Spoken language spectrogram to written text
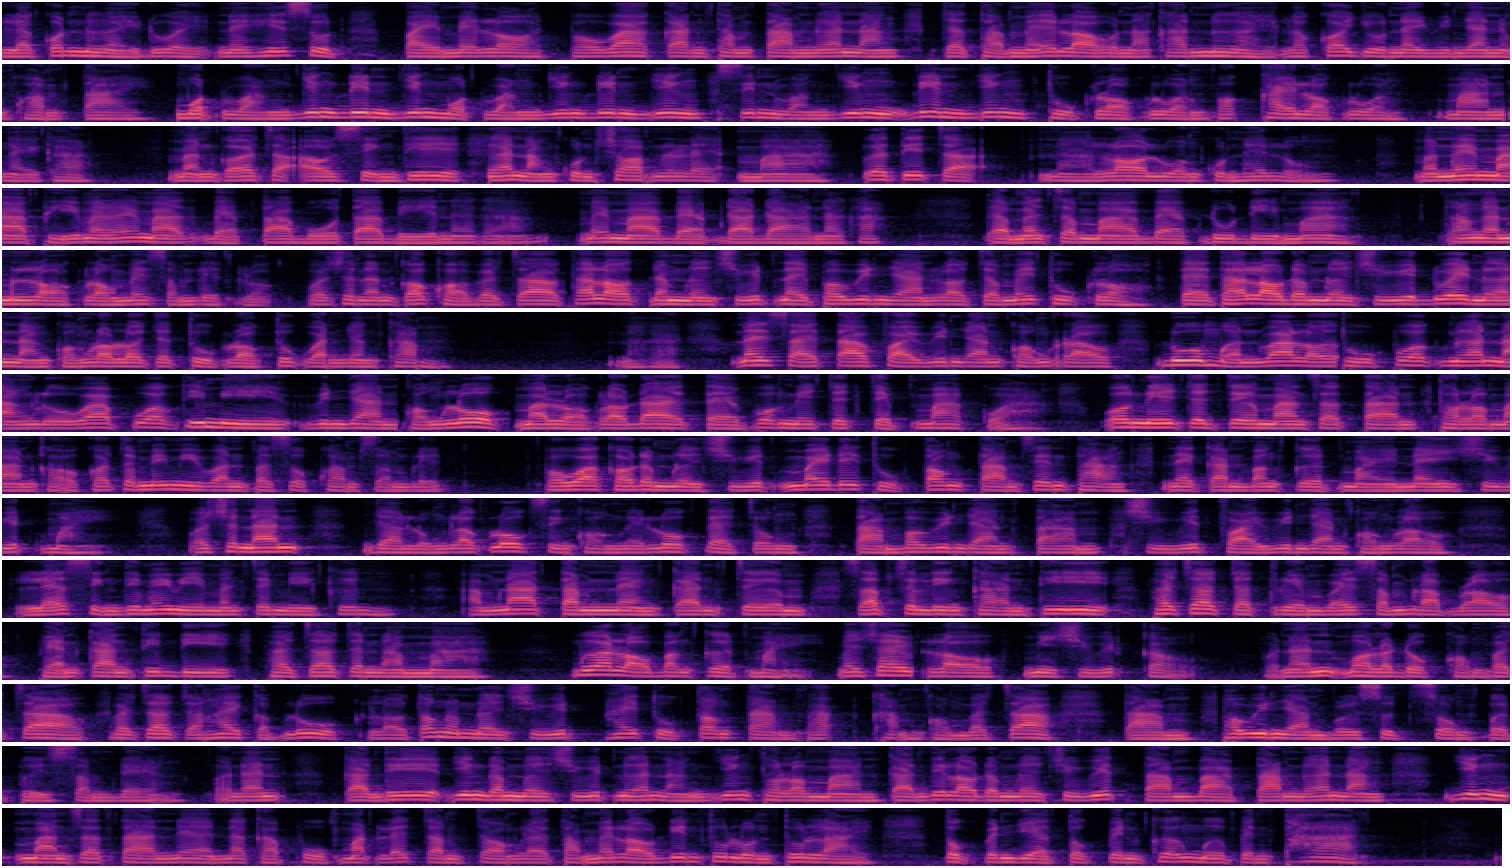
แล้วก็เหนื่อยด้วย ในที่สุดไปไม่รอด เพราะว่าการทำตามเนื้อหนังจะทำให้เรานะคะเหนื่อย แล้วก็อยู่ในวิญญาณแห่งความตาย หมดหวังยิ่งดิ้น ยิ่งหมดหวัง ยิ่งดิ้น ยิ่ง สิ้นหวังยิ่งดิ้น ยิ่งถูกหลอกลวง เพราะใครหลอกลวงมาไงคะมันก็จะเอาสิ่งที่เนื้อหนังคุณชอบนั่นแหละมา เพื่อที่จะนะล่อลวงคุณให้หลง มันไม่มาผีมันไม่มาแบบตาโบตาเบนะคะ ไม่มาแบบดาดานะคะ แต่มันจะมาแบบดูดีมาก ถ้างั้นมันหลอกเราไม่สำเร็จหรอก เพราะฉะนั้นก็ขอพระเจ้า ถ้าเราดำเนินชีวิตในพระวิญญาณเราจะไม่ถูกหลอก แต่ถ้าเราดำเนินชีวิตด้วยเนื้อหนังของเราเราจะถูกหลอกทุกวันยังค่ำนะคะในสายตาฝ่ายวิญญาณของเราดูเหมือนว่าเราถูกพวกเนื้อหนังหรือว่าพวกที่มีวิญญาณของโลกมาหลอกเราได้ แต่พวกนี้จะเจ็บมากกว่า พวกนี้จะเจอมารซาตานทรมานเขาเขาจะไม่มีวันประสบความสำเร็จ ราะว่าเขาดำเนินชีวิตไม่ได้ถูกต้องตามเส้นทางในการบังเกิดใหม่ในชีวิตใหม่ เพราะฉะนั้นอย่าหลงรักโลกสิ่งของในโลกแต่จงตามพระวิญญาณตามชีวิตฝ่ายวิญญาณของเรา และสิ่งที่ไม่มีมันจะมีขึ้นอำนาจตำแหน่งการเจิมทรัพย์สลิงคารที่พระเจ้าจะเตรียมไว้สำหรับเราแผนการที่ดีพระเจ้าจะนำมา เมื่อเราบังเกิดใหม่ ไม่ใช่เรามีชีวิตเก่า ราะนั้นมรดกของพระเจ้า พระเจ้าจะให้กับลูก เราต้องดำเนินชีวิตให้ถูกต้องตามพระคำของพระเจ้า ตามพระวิญญาณบริสุทธิ์ทรงเปิดเผยสำแดง เพราะนั้นการที่ยิ่งดำเนินชีวิตเนื้อหนัง ยิ่งทรมาน การที่เราดำเนินชีวิตตามบาปตามเนื้อหนัง ยิ่งมารซาตานเนี่ยนะคะผูกมัดและจำจองแล้วทำให้เราดิ้นทุรนทุราย ตกเป็นเหยื่อตกเป็นเครื่องมือเป็นทาส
